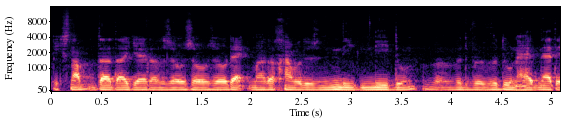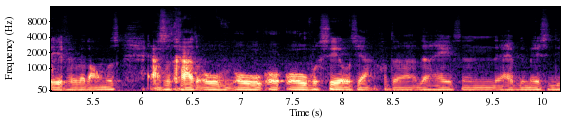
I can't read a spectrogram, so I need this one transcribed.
ik snap dat, dat jij dat zo, zo, zo denkt, maar dat gaan we dus niet, niet doen. We, we, we doen het net even wat anders. En als het gaat over, over, over sales, ja, daar, daar, heeft een, daar hebben de meeste, de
